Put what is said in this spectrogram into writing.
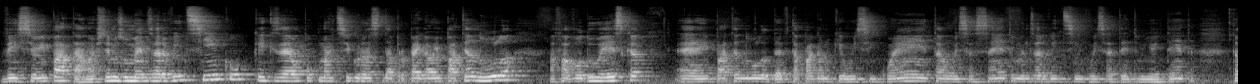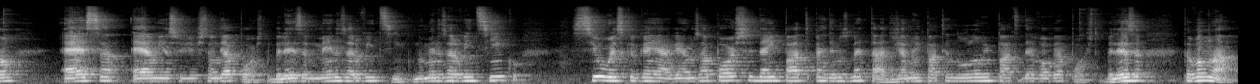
vencer ou empatar. Nós temos o menos 0,25, quem quiser um pouco mais de segurança dá para pegar o empate anula a favor do Esca. É, empate anula deve estar tá pagando o que? 1,50, 1,60, menos 0,25, 1,70, 1,80. Então essa é a minha sugestão de aposta, beleza? Menos 0,25. No menos 0,25, se o Esca ganhar, ganhamos a aposta. Se der empate, perdemos metade. Já no empate nula, o empate devolve a aposta, beleza? Então vamos lá.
